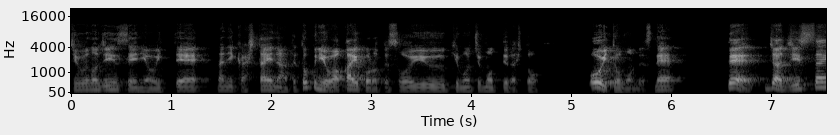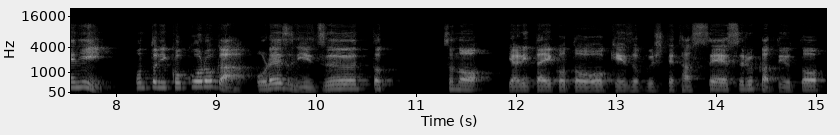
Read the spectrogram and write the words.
自分の人生において何かしたいなって、特に若い頃ってそういう気持ち持ってた人多いと思うんですね。で、じゃあ実際に本当に心が折れずにずっとそのやりたいことを継続して達成するかというと、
